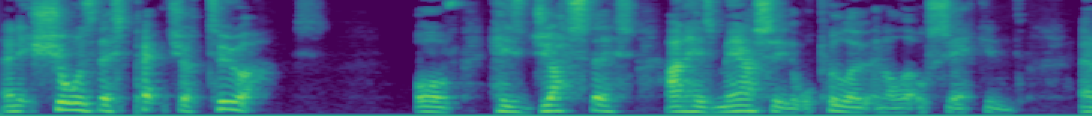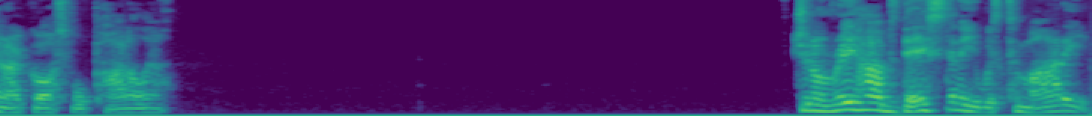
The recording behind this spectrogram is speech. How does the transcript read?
And it shows this picture to us of his justice and his mercy that we'll pull out in a little second in our gospel parallel. Do you know Rahab's destiny was to marry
